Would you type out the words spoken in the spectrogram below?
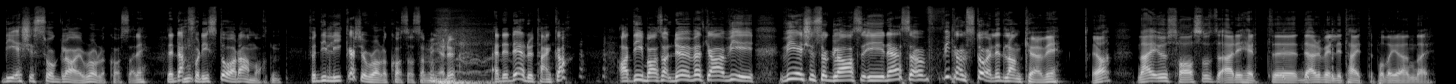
de er ikke så glad i rollercoaster. De. Det er derfor de står der, Morten. For de liker ikke rollercoaster så mye, du. Er det det du tenker? At de bare sånn Du, vet du hva, vi, vi er ikke så glad i det, så vi kan stå i litt lang kø, vi. Ja. Nei, i USA så er de helt eh, Det er veldig teite på de greiene der.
